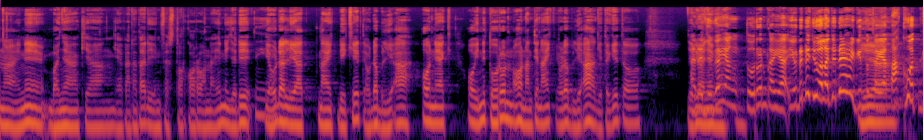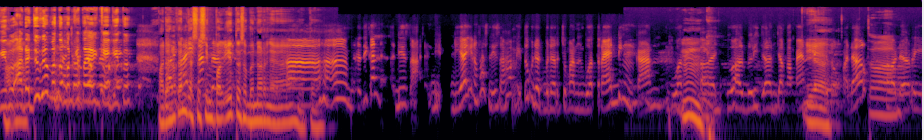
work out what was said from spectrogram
Nah ini banyak yang ya karena tadi investor corona ini jadi iya. ya udah lihat naik dikit ya udah beli ah oh naik oh ini turun oh nanti naik ya udah beli ah gitu-gitu jadi ada juga yang turun kayak ya udah deh jual aja deh gitu iya. kayak takut gitu. Uh. Ada juga teman-teman kita yang kayak gitu. Padahal kan gak kan sesimpel itu sebenarnya. Uh, gitu. uh, berarti kan di, di, dia invest di saham itu benar-benar cuma buat trading kan, buat hmm. uh, jual beli jalan jangka pendek yeah. gitu. Padahal kalau dari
